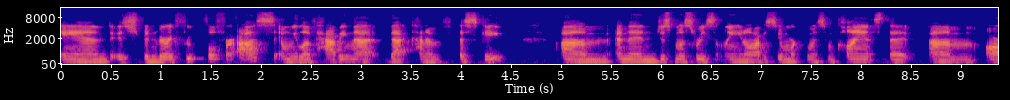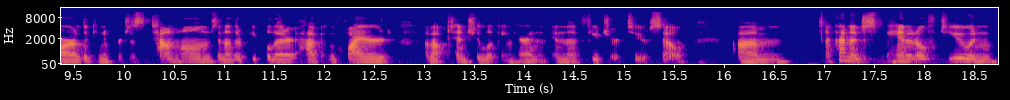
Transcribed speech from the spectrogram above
and it's been very fruitful for us and we love having that that kind of escape um, and then just most recently you know obviously i'm working with some clients that um, are looking to purchase townhomes and other people that are, have inquired about potentially looking here in, in the future too. So um, i kind of just hand it over to you and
